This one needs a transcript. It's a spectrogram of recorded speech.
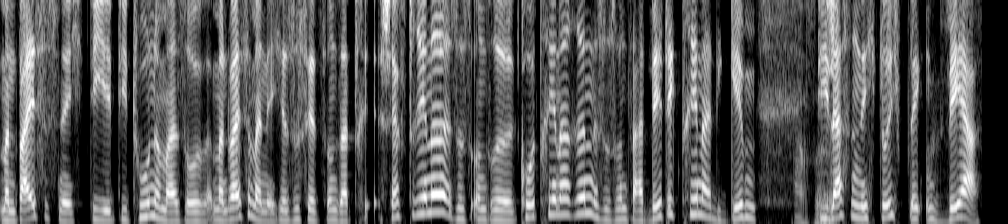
man weiß es nicht. Die, die tun immer so, man weiß immer nicht. Ist es jetzt unser Tra Cheftrainer? Ist es unsere Co-Trainerin? Ist es unser Athletiktrainer? Die geben, so. die lassen nicht durchblicken, wer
